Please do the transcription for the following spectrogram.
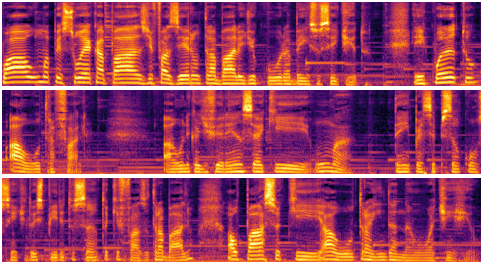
qual uma pessoa é capaz de fazer um trabalho de cura bem-sucedido, enquanto a outra falha. A única diferença é que uma tem percepção consciente do Espírito Santo que faz o trabalho, ao passo que a outra ainda não o atingiu.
